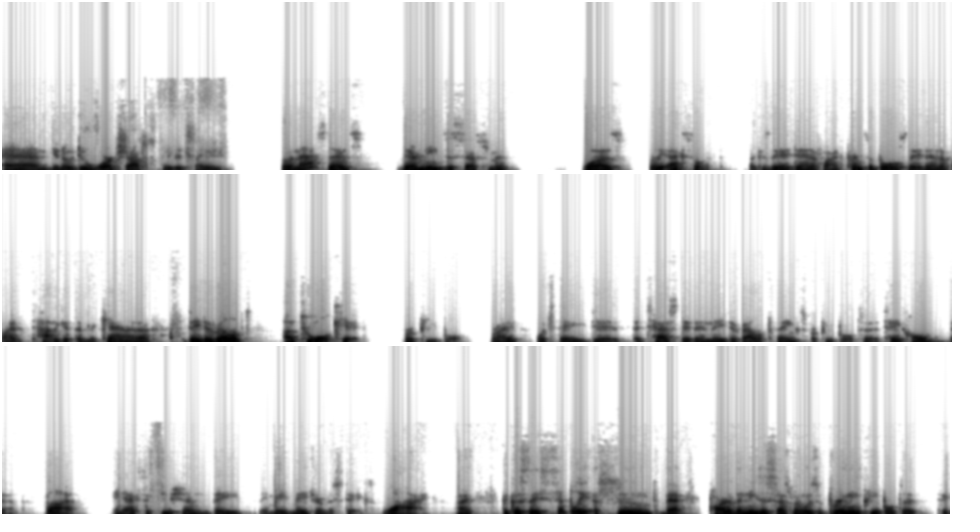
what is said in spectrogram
and you know do workshops do the training. So in that sense, their needs assessment was really excellent because they identified principles, they identified how to get them to Canada, they developed a toolkit for people, right? Which they did, they tested and they developed things for people to take home with them. But in execution, they, they made major mistakes. Why? Right? Because they simply assumed that part of the needs assessment was bringing people to, to,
